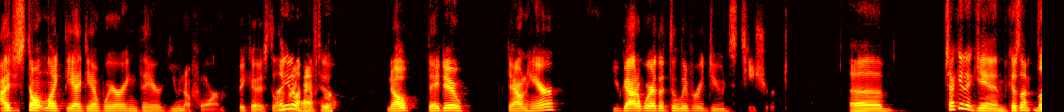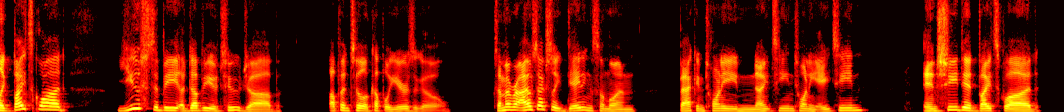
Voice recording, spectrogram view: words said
I just don't like the idea of wearing their uniform because Oh, you don't have to. Nope, they do. Down here, you got to wear the delivery dude's t-shirt. Um, check it again because I'm like Bite Squad used to be a W two job up until a couple years ago. Because I remember I was actually dating someone back in 2019, 2018, and she did Bite Squad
